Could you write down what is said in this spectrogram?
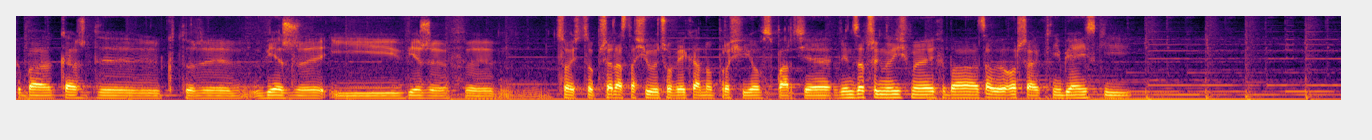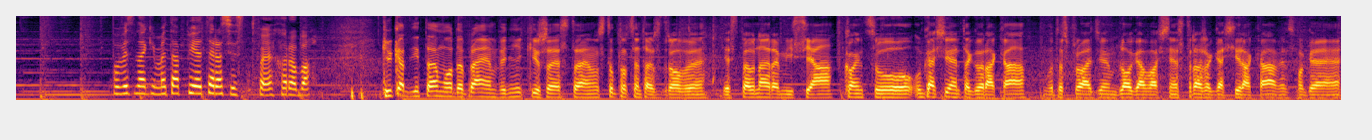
Chyba każdy, który wierzy i wierzy w coś, co przerasta siły człowieka, no prosi o wsparcie, więc zaprzygnęliśmy chyba cały orszak niebiański. Powiedz, na jakim etapie teraz jest Twoja choroba? Kilka dni temu odebrałem wyniki, że jestem w 100% zdrowy, jest pełna remisja. W końcu ugasiłem tego raka, bo też prowadziłem bloga właśnie Straża Gasi Raka, więc mogę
